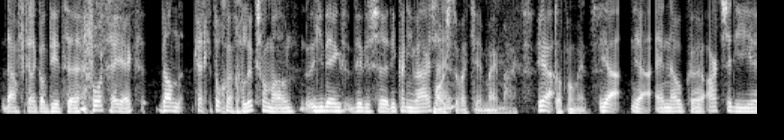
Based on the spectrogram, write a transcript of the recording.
daarom vertel ik ook dit uh, voortraject. Dan krijg je toch een gelukshormoon. Je denkt, dit, is, dit kan niet waar zijn. Het mooiste wat je meemaakt ja. op dat moment. Ja, ja. en ook artsen die,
